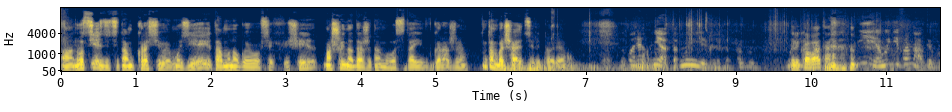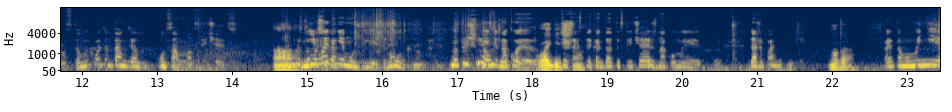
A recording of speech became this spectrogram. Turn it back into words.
А, ну вот съездите, там красивый музей, там много его всяких вещей. Машина даже там его стоит в гараже. Ну там большая территория. Нет, мы не ездили. Далековато? Не, мы не фанаты просто. Мы ходим там, где он, он сам нам встречается. А, Просто Не мы мы к нему ездим, а он к нам. Мы пришли, а он Есть и тут. такое Логично. путешествие, когда ты встречаешь знакомые, даже памятники. ну да, Поэтому мы не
